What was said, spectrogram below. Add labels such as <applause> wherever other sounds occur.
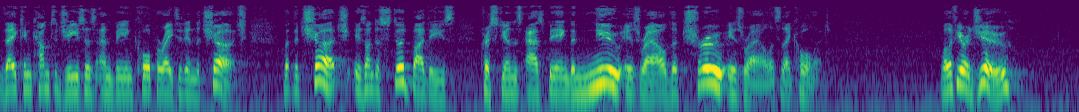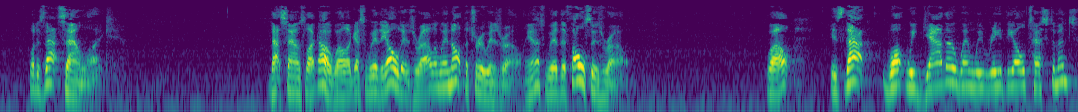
they can come to Jesus and be incorporated in the church. But the church is understood by these Christians as being the new Israel, the true Israel, as they call it. Well, if you're a Jew, what does that sound like? That sounds like, oh, well, I guess we're the old Israel and we're not the true Israel. Yes, we're the false Israel. Well, is that what we gather when we read the Old Testament?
